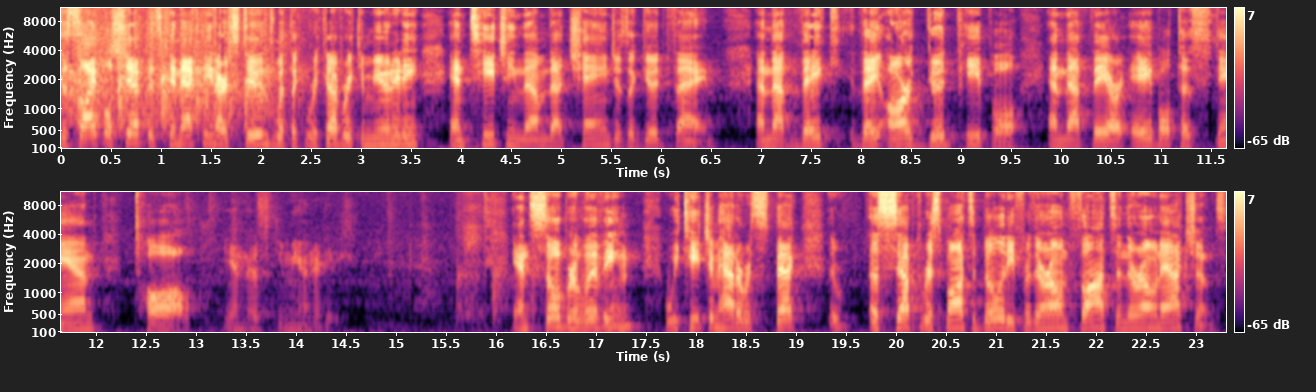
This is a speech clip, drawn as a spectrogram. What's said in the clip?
discipleship is connecting our students with the recovery community and teaching them that change is a good thing and that they, they are good people and that they are able to stand tall in this community. And sober living, we teach them how to respect, accept responsibility for their own thoughts and their own actions.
